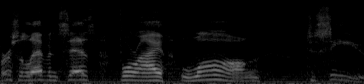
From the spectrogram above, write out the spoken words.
Verse 11 says, For I long to see you.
